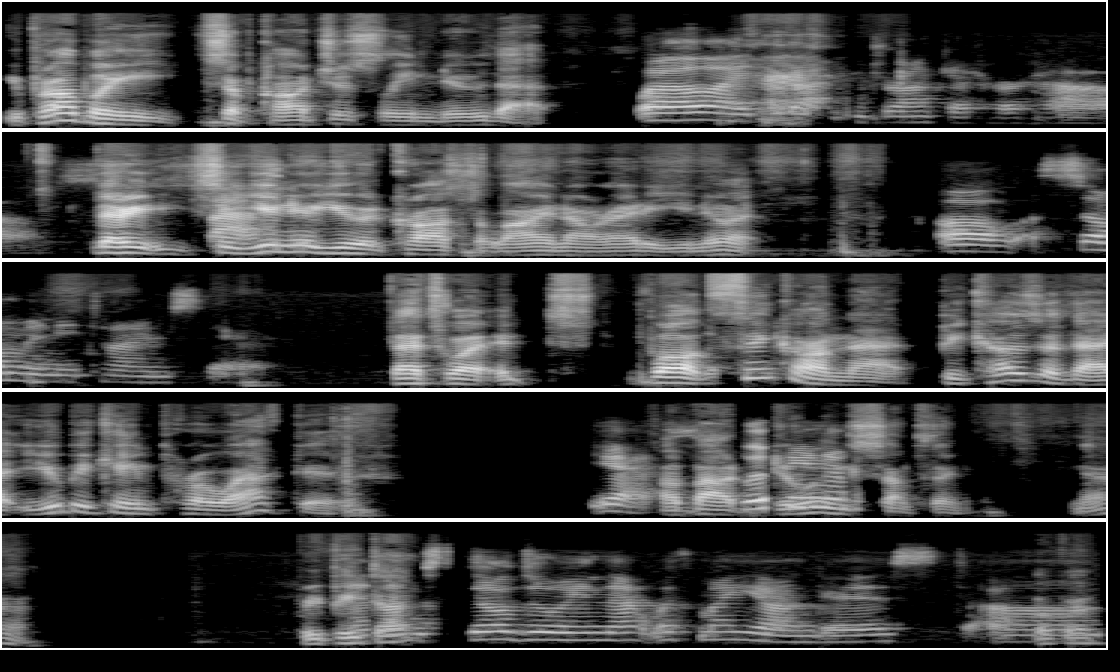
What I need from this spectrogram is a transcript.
You probably subconsciously knew that. Well, I'd gotten drunk at her house. There, you- see, you knew you had crossed the line already. You knew it. Oh, so many times there. That's what it's. Well, think on that. Because of that, you became proactive Yes. about Living doing a- something. Yeah. Repeat and I'm still doing that with my youngest. Um,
